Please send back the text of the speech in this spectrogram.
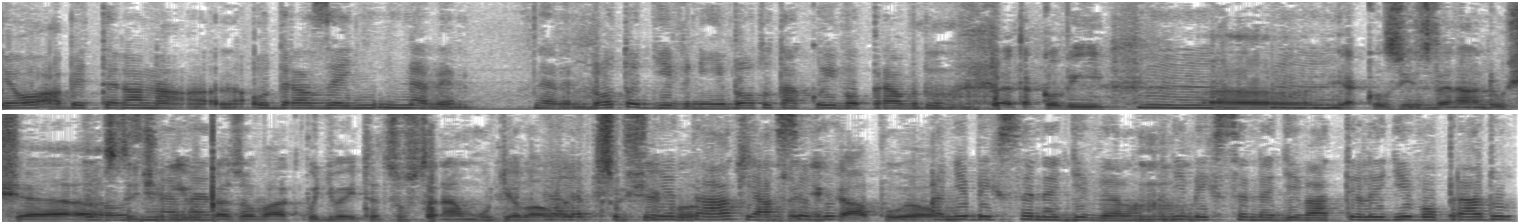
jo, aby teda na odrazení, nevím, nevím, bylo to divný, bylo to takový opravdu. Hmm, to je takový hmm, uh, hmm. jako zjizvená duše, jo, styčený ukazovák, podívejte, co jste nám udělali. Ale přesně jako, tak, já se chápu, jo. ani bych se nedivila, hmm. ani bych se nedivila. Ty lidi opravdu,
